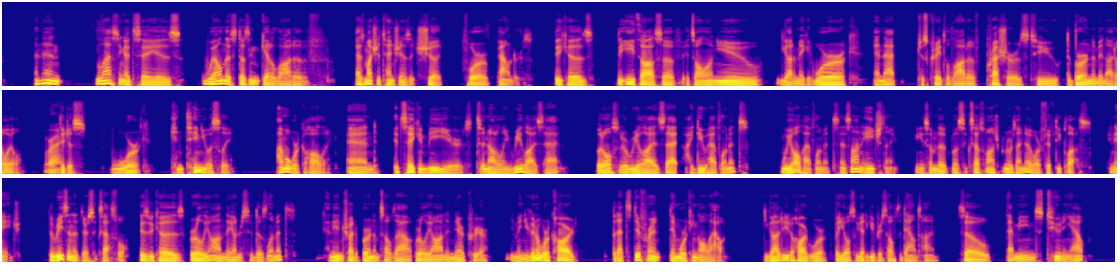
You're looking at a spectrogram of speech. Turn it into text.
And then the last thing I'd say is wellness doesn't get a lot of as much attention as it should for founders because the ethos of it's all on you, you got to make it work, and that just creates a lot of pressures to to burn the midnight oil, right. to just work continuously. I'm a workaholic and it's taken me years to not only realize that, but also to realize that I do have limits. We all have limits. And it's not an age thing. You know, some of the most successful entrepreneurs I know are 50 plus in age. The reason that they're successful is because early on they understood those limits and they didn't try to burn themselves out early on in their career. I mean, you're going to work hard, but that's different than working all out. You got to do the hard work, but you also got to give yourself the downtime. So that means tuning out.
